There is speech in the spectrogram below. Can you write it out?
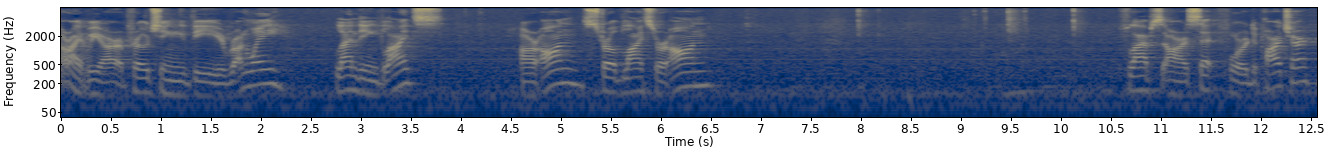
All right, we are approaching the runway. Landing lights are on, strobe lights are on. Flaps are set for departure.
